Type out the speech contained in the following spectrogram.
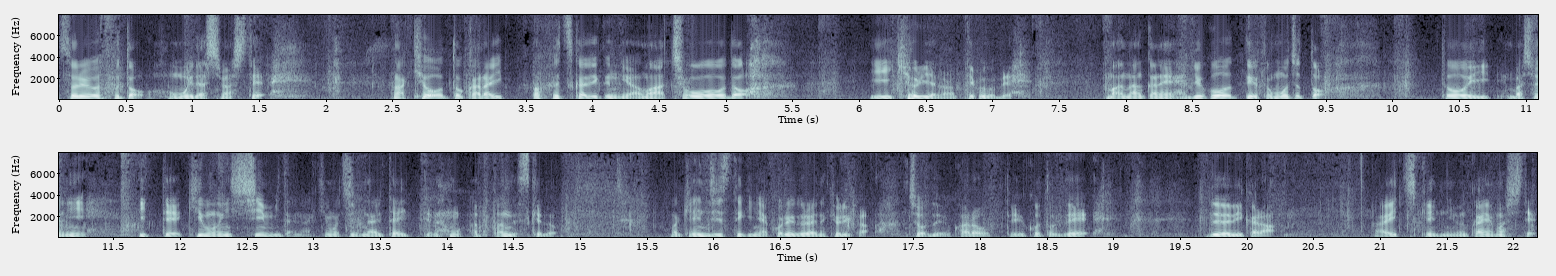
それをふと思い出しまして、まあ、京都から1泊2日で行くにはまあちょうどいい距離だなってことでまあなんかね旅行っていうともうちょっと遠い場所に行って気分一新みたいな気持ちになりたいっていうのもあったんですけど、まあ、現実的にはこれぐらいの距離がちょうどよかろうということで土曜日から愛知県に向かいまして、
